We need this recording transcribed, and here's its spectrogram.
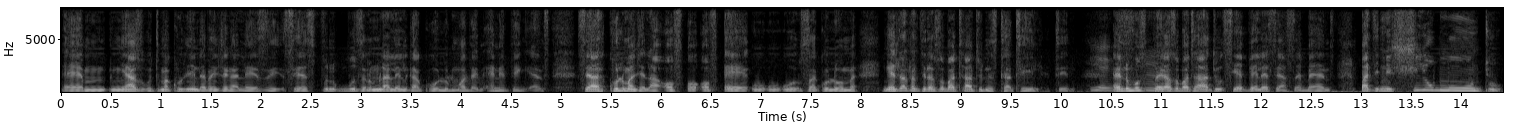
Em ngiyazi ukuthi makhulunywa indaba enjengalezi siyafuna ukubuza nomlaleli kakhulu more than anything else. Siyakhuluma nje la off off air u- u- usakhulume. Ngenhlanhla thina sobathathu nisithathile thina. Yes. and uma usibheka sobathathu siyevele siyasebenza. But nishiya umuntu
